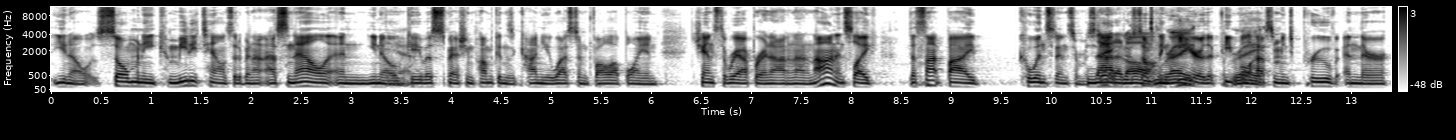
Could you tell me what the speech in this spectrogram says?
You know, so many comedic talents that have been on SNL, and you know, Yeah. gave us Smashing Pumpkins and Kanye West and Fall Out Boy and Chance the Rapper and on and on and on. It's like that's not by coincidence or mistake. Not at There's all. something Right, here that people right. have something to prove, and they're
